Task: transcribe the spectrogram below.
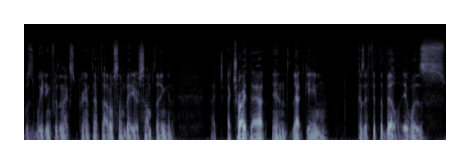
was waiting for the next Grand Theft Auto someday or something. And I, I tried that, and that game, because it fit the bill, it was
